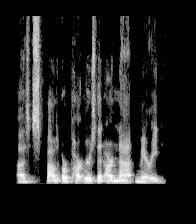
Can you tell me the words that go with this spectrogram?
uh, spouse or partners that are not married.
